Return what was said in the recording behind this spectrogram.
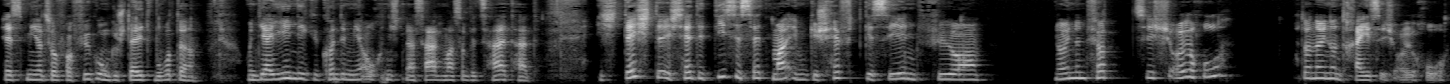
es mir zur Verfügung gestellt wurde. Und derjenige konnte mir auch nicht mehr sagen, was er bezahlt hat. Ich dächte, ich hätte dieses Set mal im Geschäft gesehen für 49 Euro oder 39 Euro.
